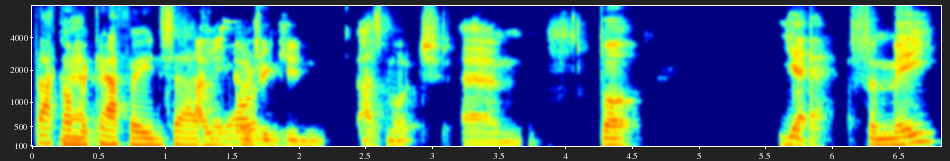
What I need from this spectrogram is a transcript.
Back on Yeah. the caffeine, side. I'm still drinking as much. Um, but yeah, for me,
